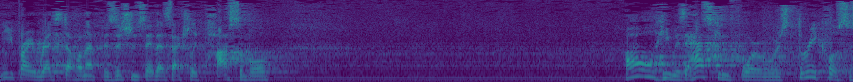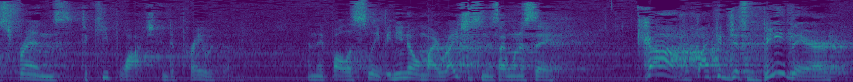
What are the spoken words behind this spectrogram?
You probably read stuff on that. Physicians say that's actually possible. All he was asking for was three closest friends to keep watch and to pray with him. And they fall asleep. And you know, my righteousness, I want to say, God, if I could just be there,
